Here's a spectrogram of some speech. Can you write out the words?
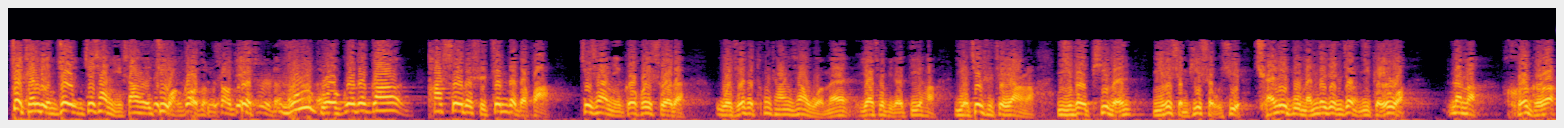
这产品就就像你上这广告怎么上电视的？如果郭德纲他说的是真的的话，就像你歌辉说的，我觉得通常你像我们要求比较低哈，也就是这样了。你的批文、你的审批手续、权力部门的认证，你给我，那么。合格，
